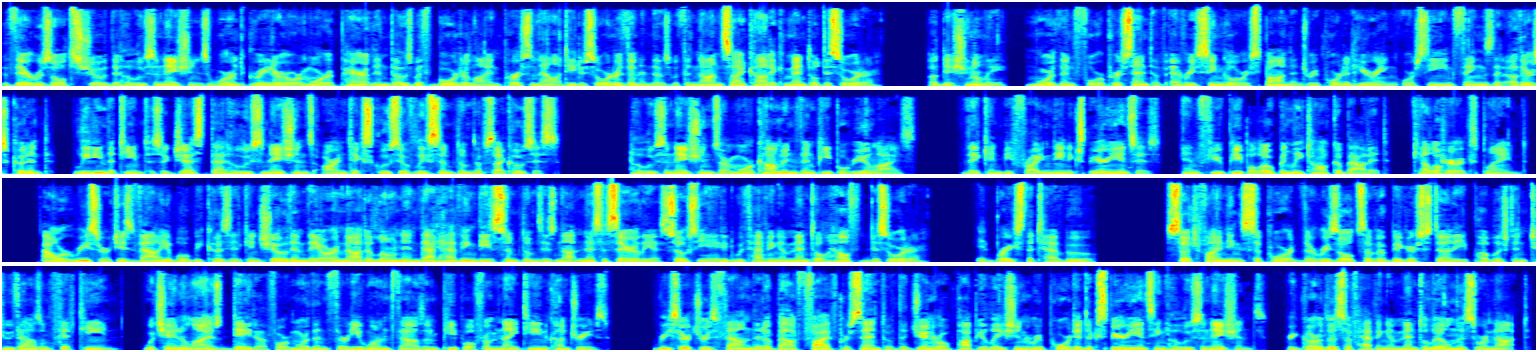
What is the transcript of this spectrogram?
Their results showed that hallucinations weren't greater or more apparent in those with borderline personality disorder than in those with a non-psychotic mental disorder. Additionally, more than 4% of every single respondent reported hearing or seeing things that others couldn't, leading the team to suggest that hallucinations aren't exclusively symptoms of psychosis. Hallucinations are more common than people realize. They can be frightening experiences, and few people openly talk about it. Kelleher explained. Our research is valuable because it can show them they are not alone and that having these symptoms is not necessarily associated with having a mental health disorder. It breaks the taboo. Such findings support the results of a bigger study published in 2015, which analyzed data for more than 31,000 people from 19 countries. Researchers found that about 5% of the general population reported experiencing hallucinations regardless of having a mental illness or not.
